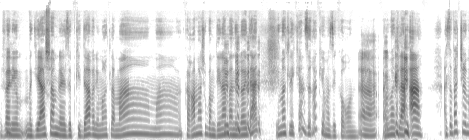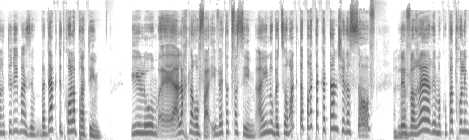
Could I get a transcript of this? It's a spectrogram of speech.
ואני מגיעה שם לאיזה פקידה, ואני אומרת לה, מה, מה, קרה משהו במדינה ואני לא יודעת? היא אומרת לי, כן, זה רק יום הזיכרון. אה, אני אומרת לה, אה. אז הבת שלי אומרת, תראי מה זה, בדקת את כל הפרטים. כאילו, אה, הלכת לרופאה, הבאת טפסים, היינו בצום, רק את הפרט הקטן של הסוף, אהה. לברר אם הקופת חולים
